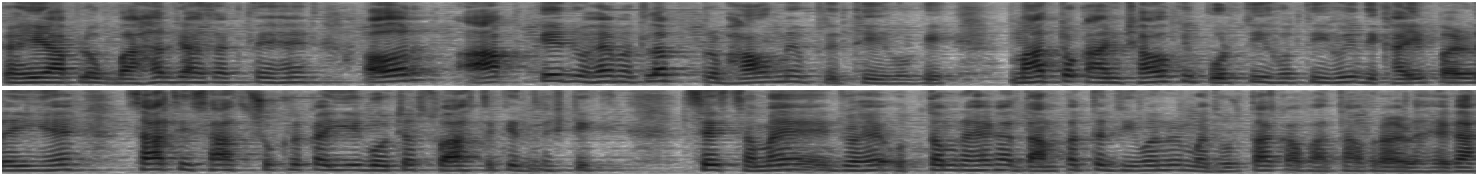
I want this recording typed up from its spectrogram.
कहीं आप लोग बाहर जा सकते हैं और आपके जो है मतलब प्रभाव में वृद्धि होगी। महत्वाकांक्षाओं की पूर्ति होती हुई दिखाई पड़ रही है। साथ ही साथ शुक्र का ये गोचर स्वास्थ्य की दृष्टि से समय जो है उत्तम रहेगा, दाम्पत्य जीवन में मधुरता का वातावरण रहेगा।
